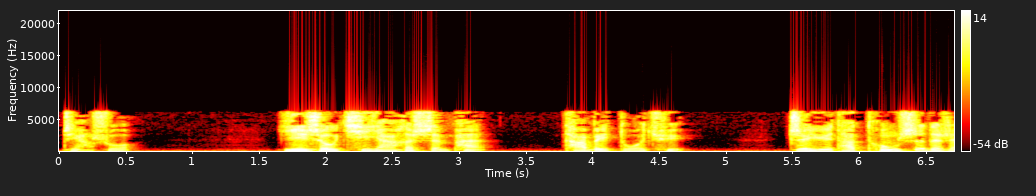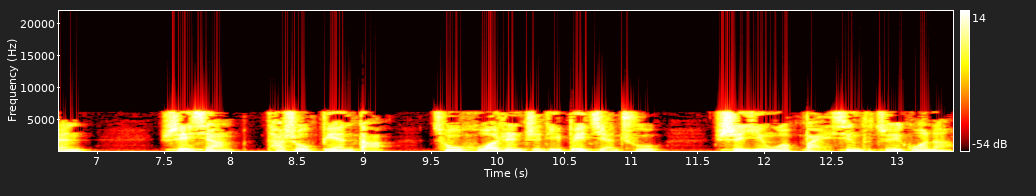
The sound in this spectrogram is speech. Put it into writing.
这样说：“因受欺压和审判，他被夺去；至于他同事的人，谁想他受鞭打？”从活人之地被剪除，是因我百姓的罪过呢？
